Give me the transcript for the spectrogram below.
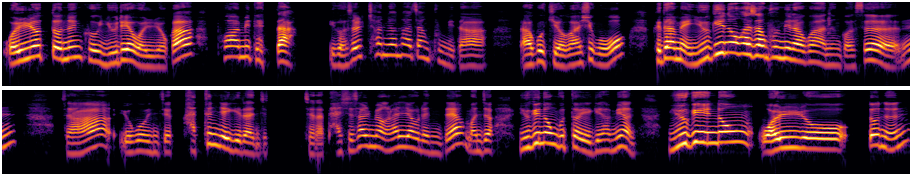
원료 또는 그 유래 원료가 포함이 됐다. 이것을 천연 화장품이다. 라고 기억하시고 그 다음에 유기농 화장품이라고 하는 것은 자, 요거 이제 같은 얘기라 이제 제가 다시 설명을 하려고 그랬는데요. 먼저 유기농부터 얘기하면 유기농 원료 또는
